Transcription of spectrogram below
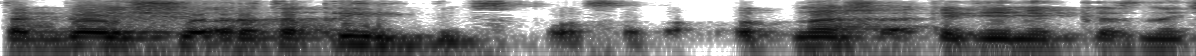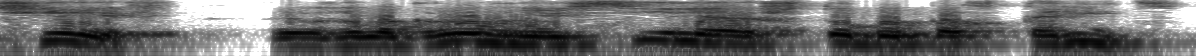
тогда еще ротопринтным способом. Вот наш академик Казначеев приложил огромные усилия, чтобы повторить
